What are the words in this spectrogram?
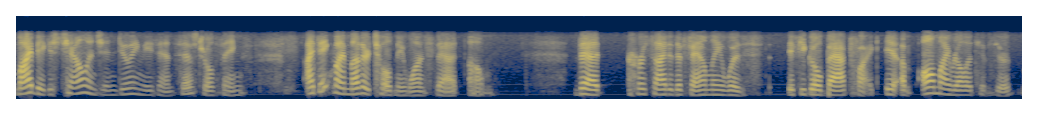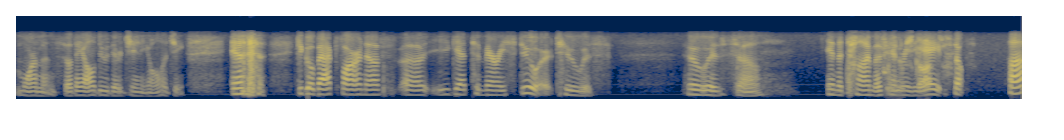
my biggest challenge in doing these ancestral things. I think my mother told me once that um that her side of the family was if you go back far um, all my relatives are mormons so they all do their genealogy and if you go back far enough uh you get to mary stuart who was who was uh in the time of Queen henry of viii so huh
